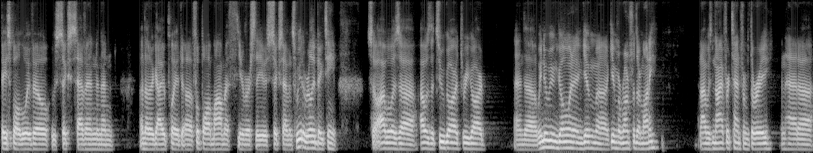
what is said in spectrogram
baseball Louisville, who's six seven, and then another guy who played uh, football at Monmouth University, who was six seven. So we had a really big team. So I was uh, I was the two guard, three guard, and uh, we knew we could go in and give them a, give them a run for their money. And I was nine for ten from three and had uh,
